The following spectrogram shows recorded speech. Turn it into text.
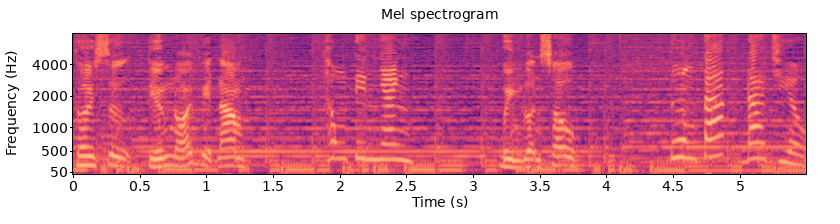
Thời sự tiếng nói Việt Nam Thông tin nhanh Bình luận sâu Tương tác đa chiều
